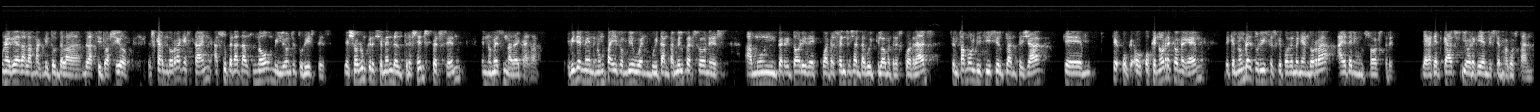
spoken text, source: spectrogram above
una idea de la magnitud de la, de la situació. És que Andorra aquest any ha superat els 9 milions de turistes, i això és un creixement del 300% en només una dècada. Evidentment, en un país on viuen 80.000 persones amb un territori de 468 quilòmetres quadrats, se'n fa molt difícil plantejar que, que, o, o que no reconeguem de que el nombre de turistes que poden venir a Andorra ha de tenir un sostre. I en aquest cas jo crec que ja ens estem acostant.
